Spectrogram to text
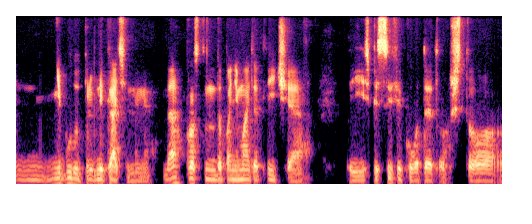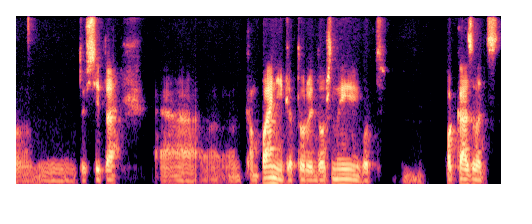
не будут привлекательными. Да? Просто надо понимать отличия и специфику вот эту, что то есть это компании, которые должны вот показывать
